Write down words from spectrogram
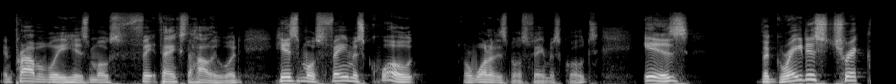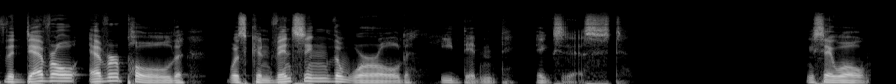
and probably his most, fa- thanks to Hollywood, his most famous quote, or one of his most famous quotes, is The greatest trick the devil ever pulled was convincing the world he didn't exist. You say, well,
